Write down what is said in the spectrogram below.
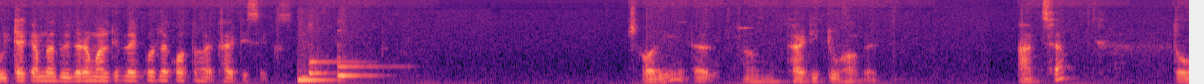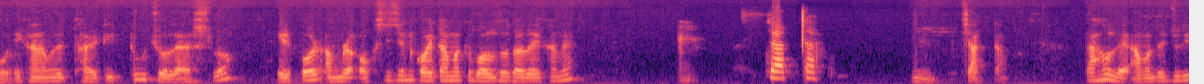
ওইটাকে আমরা দুই দ্বারা মাল্টিপ্লাই করলে কত হয়? থার্টি সিক্স সরি এটা থার্টি টু হবে। আচ্ছা তো এখানে আমাদের থার্টি টু চলে আসলো। এরপর আমরা অক্সিজেন কয়টা আমাকে বলতো দাদা এখানে? চারটা। হুম, চারটা। তাহলে আমাদের যদি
